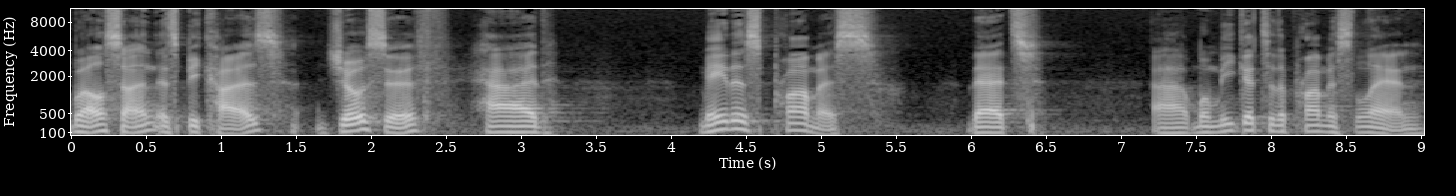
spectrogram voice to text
Well, son, it's because Joseph had made this promise that uh, when we get to the promised land,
